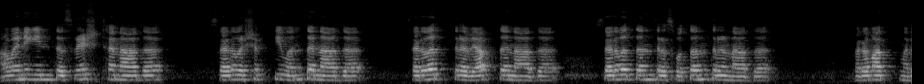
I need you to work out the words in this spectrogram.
ಅವನಿಗಿಂತ ಶ್ರೇಷ್ಠನಾದ, ಸರ್ವಶಕ್ತಿವಂತನಾದ, ಸರ್ವತ್ರ ವ್ಯಾಪ್ತನಾದ, ಸರ್ವತಂತ್ರ ಸ್ವತಂತ್ರನಾದ ಪರಮಾತ್ಮರ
